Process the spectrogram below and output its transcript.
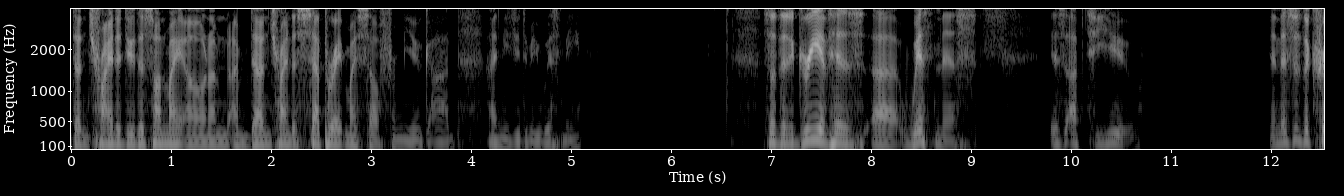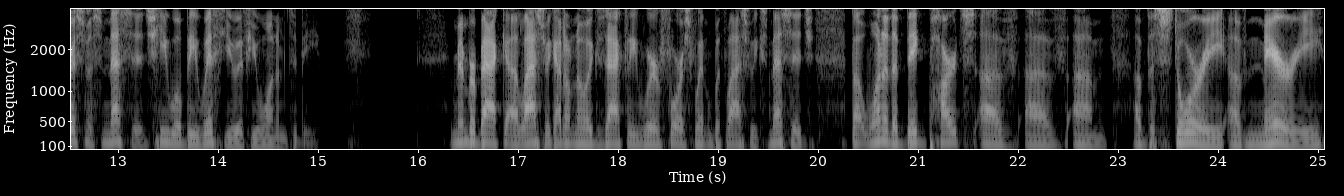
done trying to do this on my own. I'm, I'm done trying to separate myself from you, God. I need you to be with me. So the degree of his uh, withness is up to you. And this is the Christmas message. He will be with you if you want him to be. Remember back uh, last week, I don't know exactly where Forrest went with last week's message, but one of the big parts of, of, um, of the story of Mary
